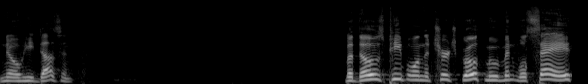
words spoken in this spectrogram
No, he doesn't. But those people in the church growth movement will say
